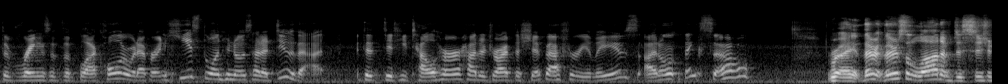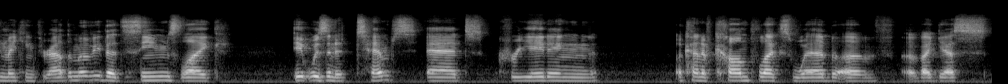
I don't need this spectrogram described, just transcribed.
the rings of the black hole or whatever, and he's the one who knows how to do that. Did, did he tell her how to drive the ship after he leaves? I don't think so. Right. There there's a lot of decision making throughout the movie that seems like it was an attempt at creating a kind of complex web of of I guess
